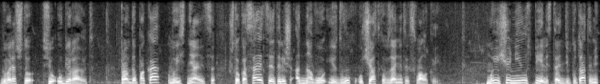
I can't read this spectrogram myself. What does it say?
говорят, что все убирают. Правда, пока выясняется, что касается это лишь одного из двух участков, занятых свалкой. Мы еще не успели стать депутатами,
